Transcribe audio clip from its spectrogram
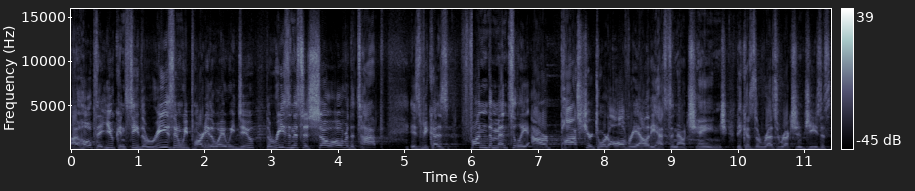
I hope that you can see the reason we party the way we do, the reason this is so over the top is because fundamentally our posture toward all of reality has to now change because the resurrection of Jesus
